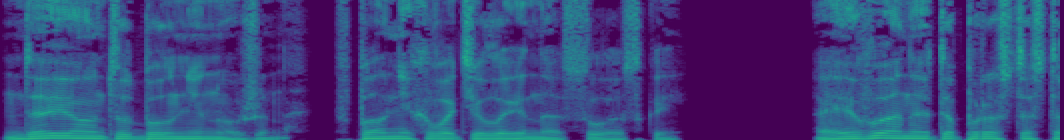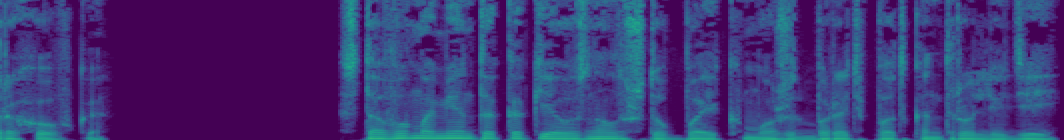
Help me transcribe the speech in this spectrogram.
Да и он тут был не нужен. Вполне хватило и нас с лаской. А Иван — это просто страховка. С того момента, как я узнал, что байк может брать под контроль людей,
